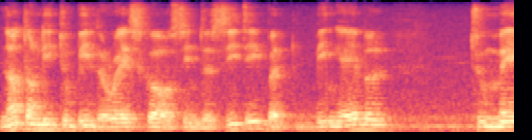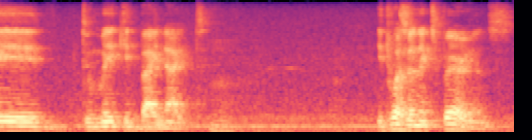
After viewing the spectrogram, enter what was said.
not only to build a race course in the city, but being able to make, to make it by night. Mm. It was an experience,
